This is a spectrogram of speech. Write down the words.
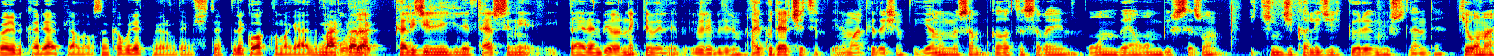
böyle bir kariyer planlamasını kabul etmiyorum demişti. Direkt o aklıma geldi. Mert'le Burada alak- kaleciyle ilgili tersini iddia eden bir örnek de vere- verebilirim. Aykut Erçetin benim arkadaşım. Yanılmıyorsam Galatasaray'ın 10 veya 11 sezon ikinci kalecilik görevini üstlendi. Ki ona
